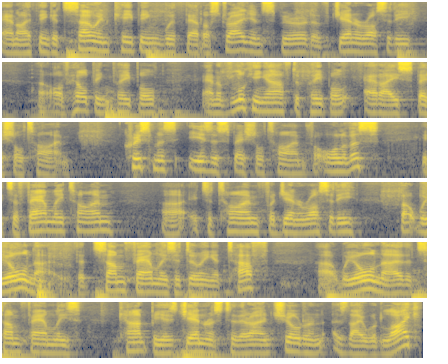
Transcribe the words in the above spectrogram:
and I think it's so in keeping with that Australian spirit of generosity, uh, of helping people, and of looking after people at a special time. Christmas is a special time for all of us. It's a family time, uh, it's a time for generosity, but we all know that some families are doing it tough. Uh, we all know that some families can't be as generous to their own children as they would like.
